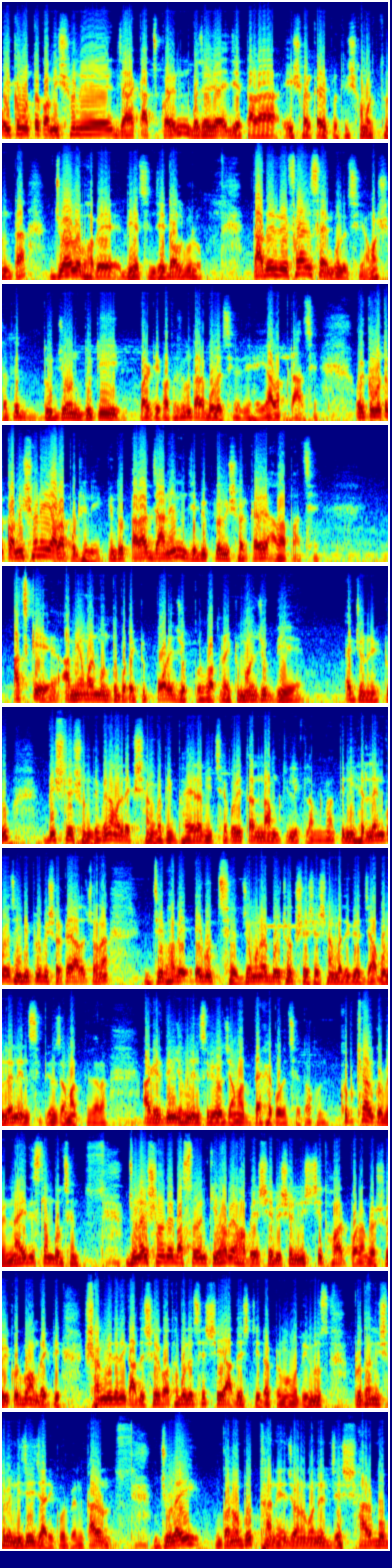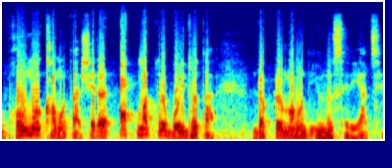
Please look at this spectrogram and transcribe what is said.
ঐকমত্য কমিশনে যারা কাজ করেন, বোঝা যায় যে তারা এই সরকারের প্রতি সমর্থনটা জোরালোভাবে দিয়েছেন যে দলগুলো। তাদের রেফারেন্স আমি বলেছি। আমার সাথে দুজন, দুটি পার্টির কথা ছিল তারা বলেছিলেন যে এই আলাপটা আছে। ঐকমত্য কমিশনে এই আলাপ ওঠেনি, কিন্তু তারা জানেন যে বিপ্লবী সরকারের আলাপ আছে। আজকে আমি আমার মন্তব্যটা একটু পরে যোগ করব। আপনারা একটু মনোযোগ দিয়ে একজনের একটু বিশ্লেষণ দেবেন। আমাদের এক সাংবাদিক ভাইয়ের আমি ইচ্ছা করি তার নামটি লিখলাম না। তিনি হেডলাইন করেছেন বিপ্লবী সরকারের আলোচনা। যেভাবে এগুচ্ছে, যমুনার বৈঠক শেষে সাংবাদিকদের যা বললেন, এনসিপি ও জামাত নেতারা আগের দিন যখন এনসিপি ও জামাত দেখা করেছে, তখন খুব খেয়াল করবেন নাহিদ ইসলাম বলছেন জুলাই সনদের বাস্তবায়ন কীভাবে হবে সে বিষয়ে নিশ্চিত হওয়ার পর আমরা সই করব। আমরা একটি সাংবিধানিক আদেশের কথা বলেছে, সেই আদেশটি ডক্টর মোহাম্মদ ইউনুস প্রধান হিসেবে নিজেই জারি করবেন। কারণ জুলাই গণভ্যুত্থানে জনগণের যে সার্বভৌম ক্ষমতা, সেটার একমাত্র বৈধতা ডক্টর মোহাম্মদ ইউনুসেরই আছে।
